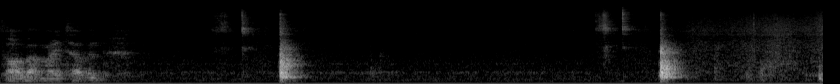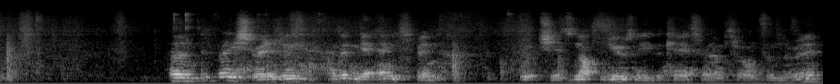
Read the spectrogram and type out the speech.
Thought that might happen. And very strangely, I didn't get any spin, which is not usually the case when I'm thrown from the rear.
